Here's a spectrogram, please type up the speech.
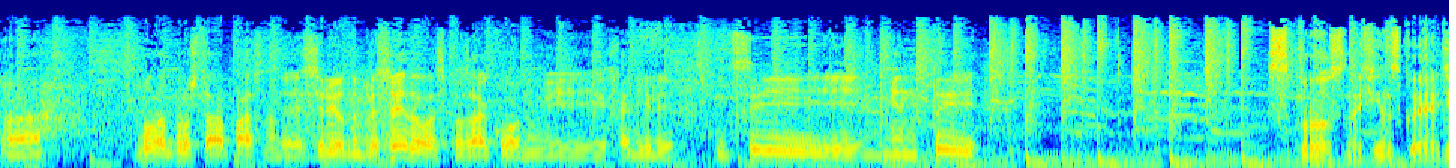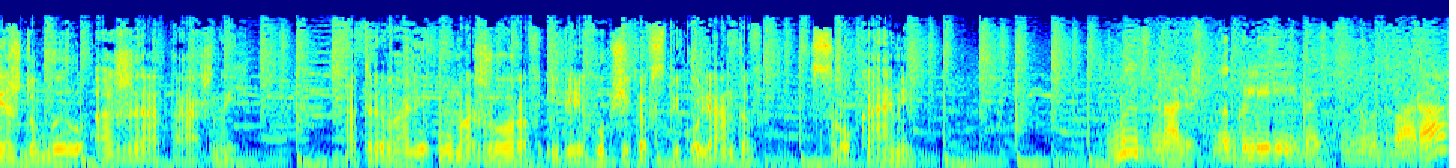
э, было просто опасно. Серьезно преследовалось по закону, и ходили спецы, и менты. Спрос на финскую одежду был ажиотажный. Отрывали у мажоров и перекупщиков-спекулянтов с руками. Мы знали, что на галерее гостиного двора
